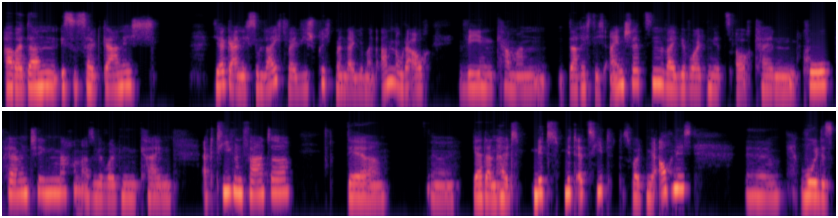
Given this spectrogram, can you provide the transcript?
Aber dann ist es halt gar nicht, ja, gar nicht so leicht, weil wie spricht man da jemand an? Oder auch wen kann man da richtig einschätzen, weil wir wollten jetzt auch kein Co-Parenting machen, also wir wollten keinen aktiven Vater, der äh, ja dann halt mit miterzieht. Das wollten wir auch nicht. Ähm, obwohl, das,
